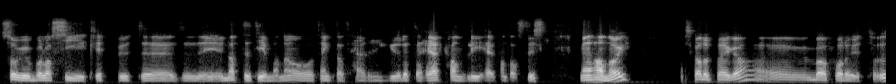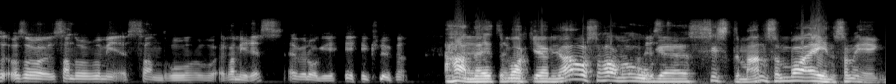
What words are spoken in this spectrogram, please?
så jo Bolasi-klipp ut i nattetimene og tenkte at herregud, dette her kan bli helt fantastisk. Men han òg. Skadeprega. Uh, bare få det ut. Og så Sandro, Romi, Sandro Ramires er vel òg i, i, klubben. Han er tilbake igjen, ja. Og så har vi òg uh, sistemann, som var en som jeg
